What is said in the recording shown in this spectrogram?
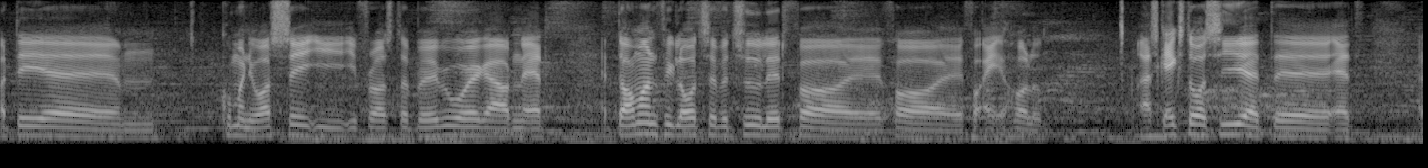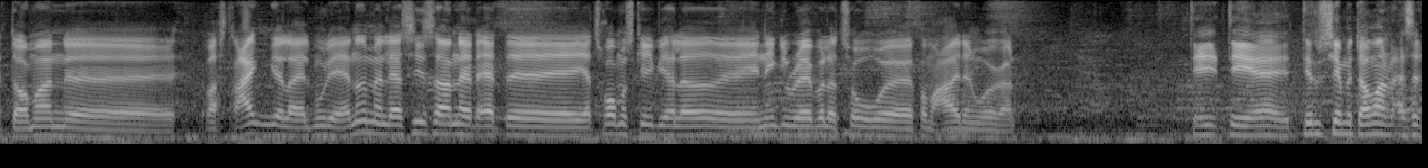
Og det øh, kunne man jo også se i, i Froster Burby workouten, at, at dommeren fik lov til at betyde lidt for, øh, for, øh, for A-holdet. Jeg skal ikke stå og sige, at, øh, at at dommeren øh, var streng eller alt muligt andet, men lad os sige sådan, at, at øh, jeg tror måske, vi har lavet øh, en enkelt rep eller to øh, for meget i den workout. Det, det er det, du siger med dommeren. Altså,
